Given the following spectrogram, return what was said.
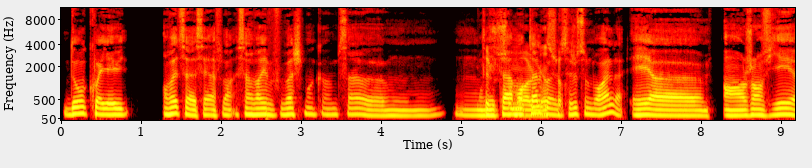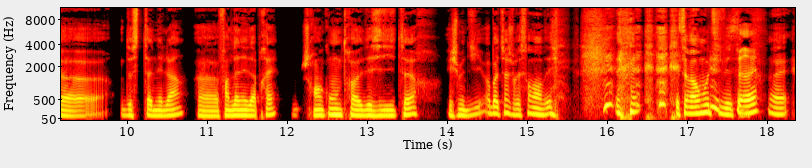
Donc, ouais, il y a eu. En fait, ça, ça, ça varie vachement comme ça, euh, mon, état mental, ça joue sur le moral. Et euh, en janvier euh, de cette année-là, fin de l'année d'après, je rencontre des éditeurs et je me dis, oh bah tiens, je vais rester en Indé. et ça m'a remotivé. C'est vrai? Ouais.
